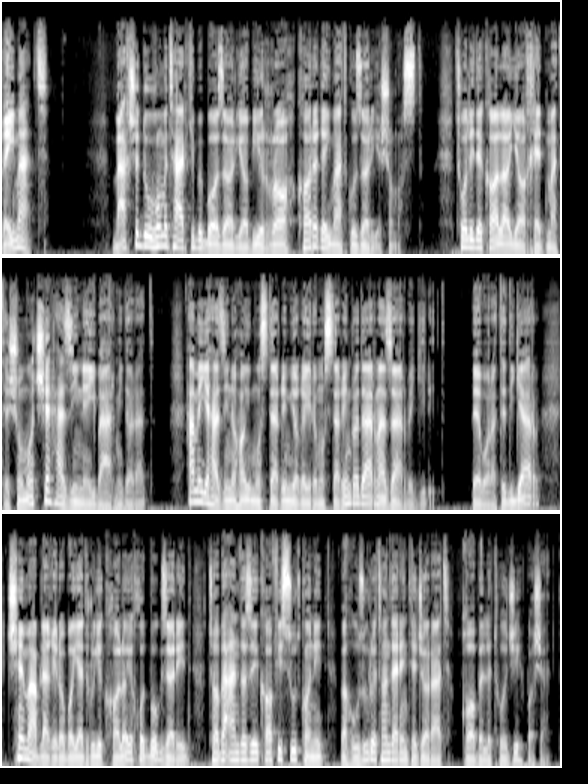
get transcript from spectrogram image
قیمت بخش دوم ترکیب بازاریابی راهکار قیمت گذاری شماست. تولید کالا یا خدمت شما چه هزینه ای برمیدارد؟ همه ی هزینه های مستقیم یا غیر مستقیم را در نظر بگیرید. به عبارت دیگر چه مبلغی را باید روی کالای خود بگذارید تا به اندازه کافی سود کنید و حضورتان در این تجارت قابل توجیه باشد.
